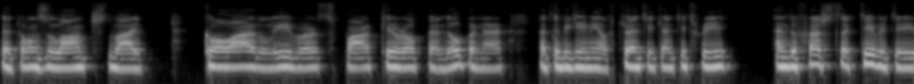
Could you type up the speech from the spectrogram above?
that was launched by COAR, LIBER, SPARC Europe, and OpenAIRE at the beginning of 2023. And the first activity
